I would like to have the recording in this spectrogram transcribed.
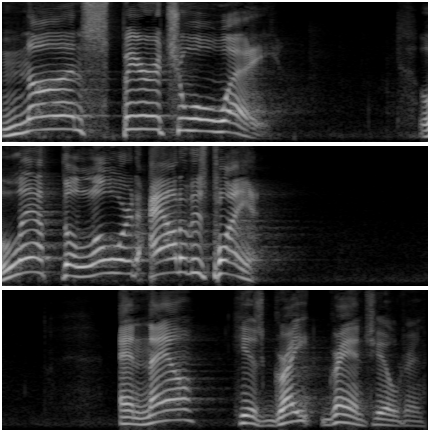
non spiritual way, left the Lord out of his plan, and now his great grandchildren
